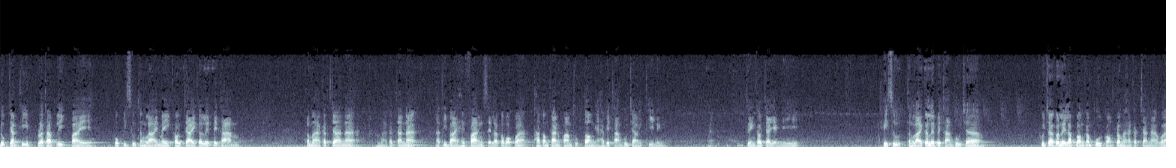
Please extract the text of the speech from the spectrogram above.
ลุกจากที่ประทับหลีกไป พวกพิสูจน์ทั้งหลายไม่เข้าใจก็เลยไปถาม พระมหากัจจานะ พระมหากัจจานะ อธิบายให้ฟังเสร็จแล้วก็บอกว่า ถ้าต้องการความถูกต้องเนี่ยให้ไปถามพระเจ้าอีกทีหนึ่ง ตัวเองเข้าใจอย่างนี้ภิกษุทั้งหลายก็เลยไปถามพระเจ้าพระเจ้าก็เลยรับรองคำพูดของพระมหากัจจานะว่า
